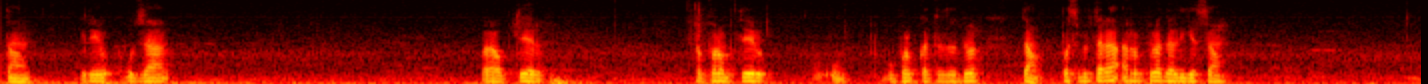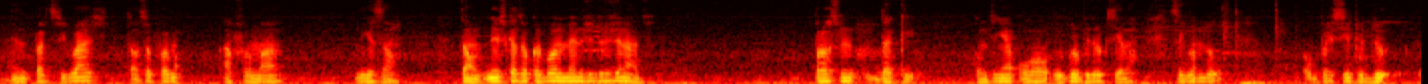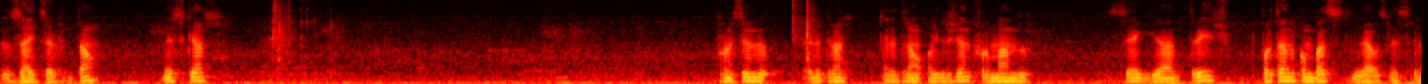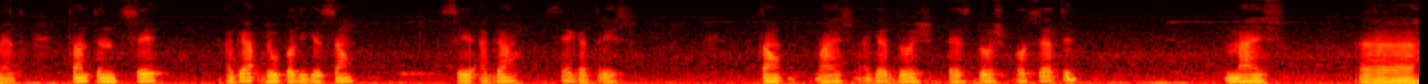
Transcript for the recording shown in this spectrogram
então irei usar para obter para obter o, o próprio catalisador, então, possibilitará a ruptura da ligação em partes iguais, então, só forma a formar ligação. Então, neste caso é o carbono menos hidrogenado, próximo daqui, como tinha o, o grupo hidroxila, segundo o princípio do Zaitsev. Então, nesse caso, fornecendo eletrões, eletrão ou hidrogênio formando CH3, portando como base de Lewis necessariamente. Então tendo CH dupla ligação CH CH3. Então mais H2S2O7 mais uh,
